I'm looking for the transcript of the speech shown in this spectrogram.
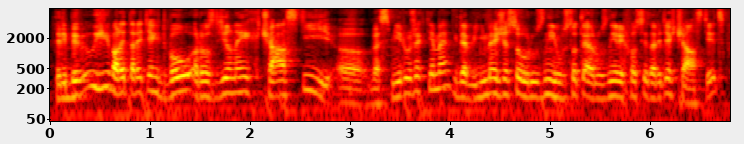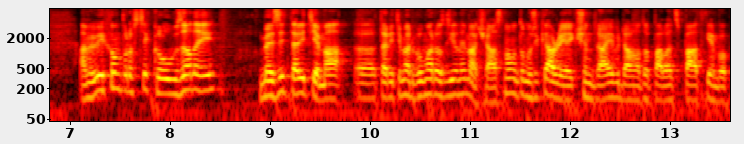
který by využívali tady těch dvou rozdílných částí uh, vesmíru, řekněme, kde víme, že jsou různé hustoty hustoty a různé rychlosti tady těch částic a my bychom prostě klouzali mezi tady těma, eh, tady těma dvouma rozdílnýma částma, on tomu říká Reaction Drive, dal na to pár let zpátky, nebo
